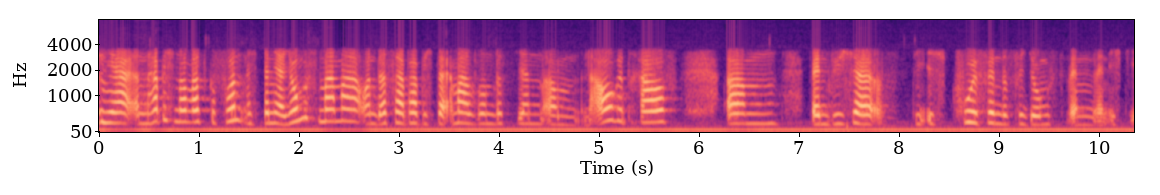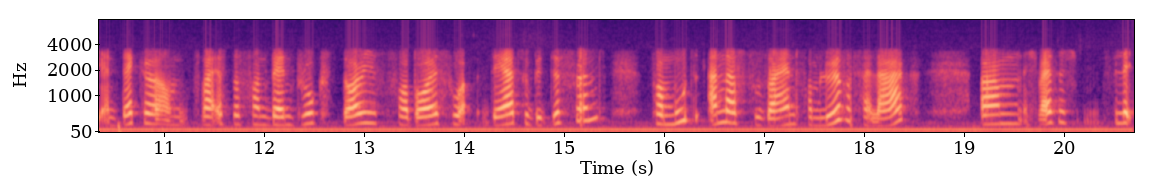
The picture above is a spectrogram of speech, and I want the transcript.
Ja, dann habe ich noch was gefunden. Ich bin ja Jungsmama und deshalb habe ich da immer so ein bisschen ähm, ein Auge drauf, ähm, wenn Bücher, die ich cool finde für Jungs, wenn, wenn ich die entdecke. Und zwar ist das von Ben Brooks, Stories for Boys Who Dare to Be Different vom Mut anders zu sein vom Löwe Verlag. Ähm, ich weiß nicht, viele,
